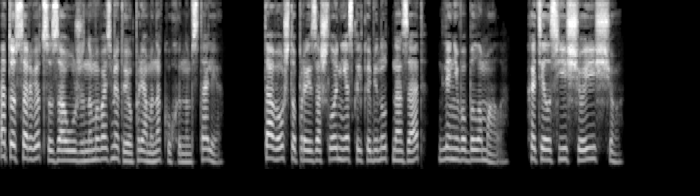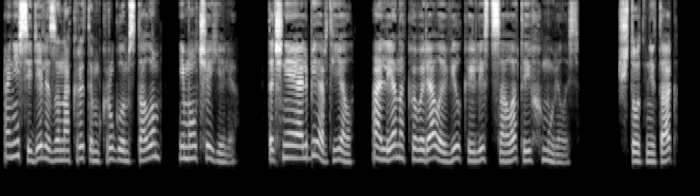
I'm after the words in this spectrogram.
а то сорвется за ужином и возьмет ее прямо на кухонном столе. Того, что произошло несколько минут назад, для него было мало. Хотелось еще и еще. Они сидели за накрытым круглым столом и молча ели. Точнее, Альберт ел, а Лена ковыряла вилкой лист салата и хмурилась. «Что-то не так?»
